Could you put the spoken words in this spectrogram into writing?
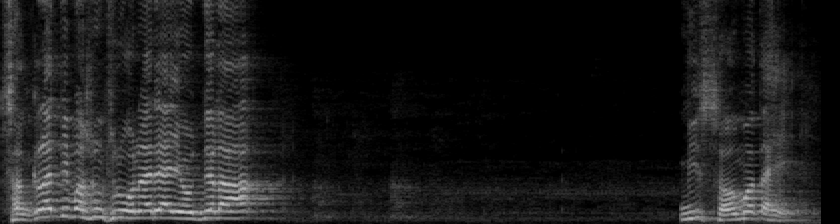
संक्रांतीपासून सुरू होणाऱ्या योजनेला मी सहमत आहे.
